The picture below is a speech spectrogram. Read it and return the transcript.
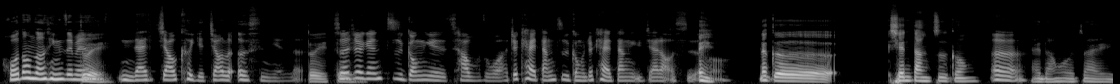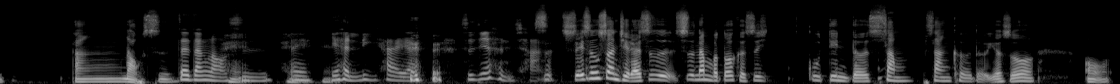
活动中心这边，你在教课也教了二十年了，对，所以就跟志工也差不多啊，就开始当志工，就开始当瑜伽老师了。那个先当志工，嗯，然后再当老师，在当老师，哎，也很厉害呀，时间很长。是学生算起来是是那么多，可是固定的上上课的，有时候哦，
